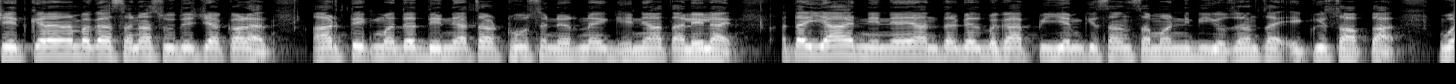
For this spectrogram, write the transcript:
शेतकऱ्यांना बघा सणासुदीच्या काळात आर्थिक मदत देण्याचा ठोस निर्णय घेण्यात आलेला आहे. आता या निर्णयाअंतर्गत बघा पी एम किसान सन्मान निधी योजनांचा एकवीस हप्ता व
